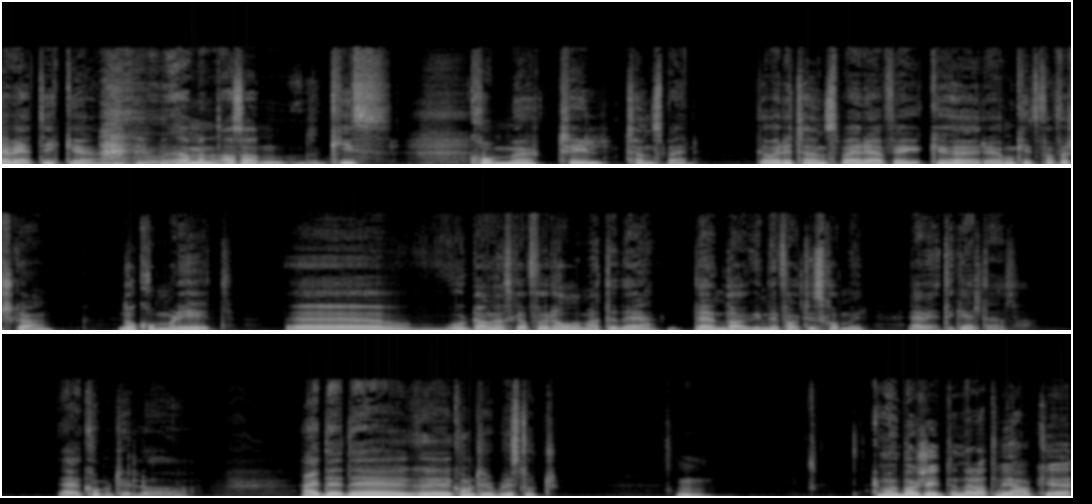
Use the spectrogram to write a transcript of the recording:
Jeg vet ikke. Ja, men altså, Kiss kommer til Tønsberg. Det var i Tønsberg jeg fikk høre om Kids for første gang. Nå kommer de hit. Uh, hvordan jeg skal forholde meg til det den dagen de faktisk kommer, jeg vet ikke helt, jeg, altså. Jeg kommer til å Nei, det, det kommer til å bli stort. Mm. Jeg må bare skyte inn der at vi har ikke,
